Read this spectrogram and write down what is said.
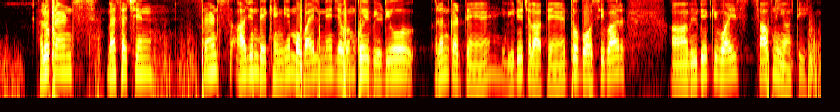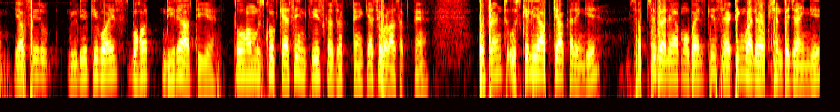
हेलो फ्रेंड्स मैं सचिन। फ्रेंड्स आज हम देखेंगे मोबाइल में जब हम कोई वीडियो रन करते हैं वीडियो चलाते हैं तो बहुत सी बार वीडियो की वॉइस साफ़ नहीं आती, या फिर वीडियो की वॉइस बहुत धीरे आती है तो हम उसको कैसे इंक्रीज़ कर सकते हैं, कैसे बढ़ा सकते हैं? तो फ्रेंड्स उसके लिए आप क्या करेंगे? सबसे पहले आप मोबाइल के सेटिंग वाले ऑप्शन पर जाएँगे।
